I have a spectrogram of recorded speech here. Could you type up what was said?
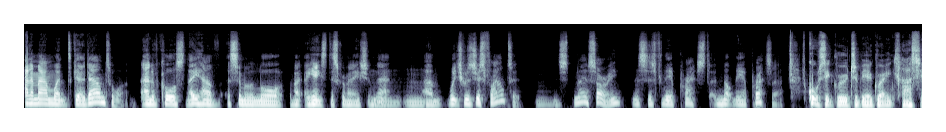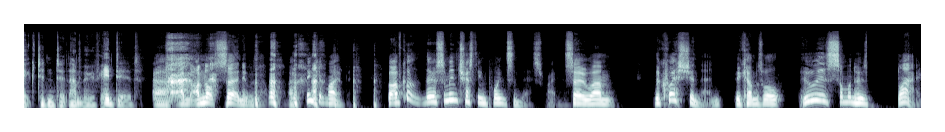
and a man went to go down to one, and of course they have a similar law against discrimination there, Mm, mm, um, which was just flouted. mm. It's, no, sorry, this is for the oppressed and not the oppressor. Of course, it grew to be a great classic, didn't it? That movie. It did. Uh, I'm, I'm not certain it was. that one. I think it might have been. But I've got there are some interesting points in this, right? So um, the question then becomes, well, who is someone who's black?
